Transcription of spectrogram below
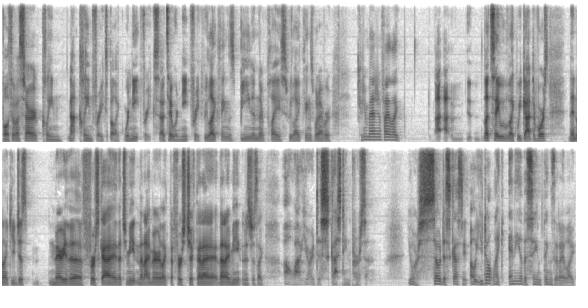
both of us are clean, not clean freaks, but like we're neat freaks. I'd say we're neat freaks. We like things being in their place. We like things, whatever. Can you imagine if I like, I, I, let's say we, like we got divorced, then like you just marry the first guy that you meet, and then I marry like the first chick that I that I meet, and it's just like, oh wow, you're a disgusting person. You are so disgusting. Oh, you don't like any of the same things that I like,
